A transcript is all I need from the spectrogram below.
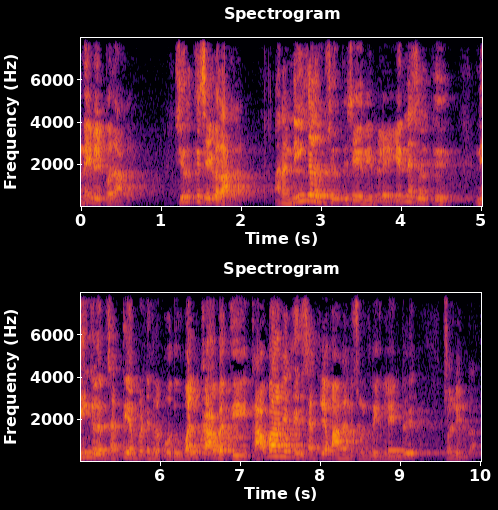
இணை சிறுக்கு செய்வதாக. ஆனா நீங்களும் சிறுக்கு செய்கிறீர்களே என்ன சிறுக்கு? நீங்களும் சத்தியம் பண்ணுகிற போது வல் காபத்தி காபாவின் மீது சத்தியமாக என்று சொல்கிறீர்களே என்று சொல்கின்றார்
